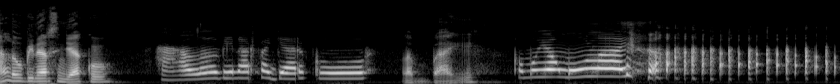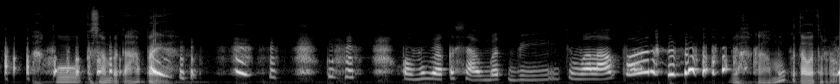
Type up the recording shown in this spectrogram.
Halo Binar Senjaku. Halo Binar Fajarku. Lebay. Kamu yang mulai. Aku kesambet apa ya? Kamu gak kesambet, Bi. Cuma lapar. Lah kamu ketawa terus.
